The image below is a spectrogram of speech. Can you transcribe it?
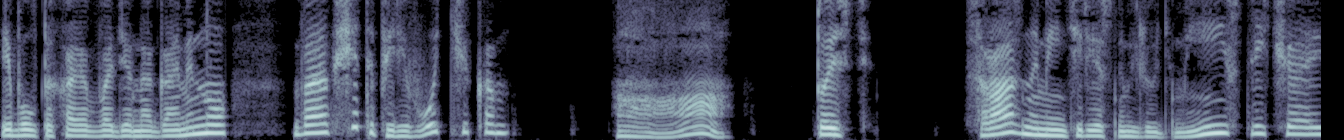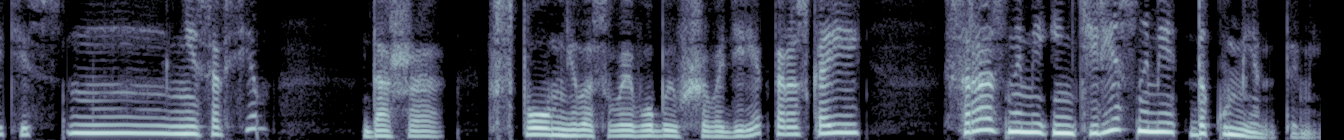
и болтыхая в воде ногами, но вообще-то переводчиком. А — А, то есть с разными интересными людьми встречаетесь? — Не совсем, — Даша вспомнила своего бывшего директора, скорее, с разными интересными документами.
